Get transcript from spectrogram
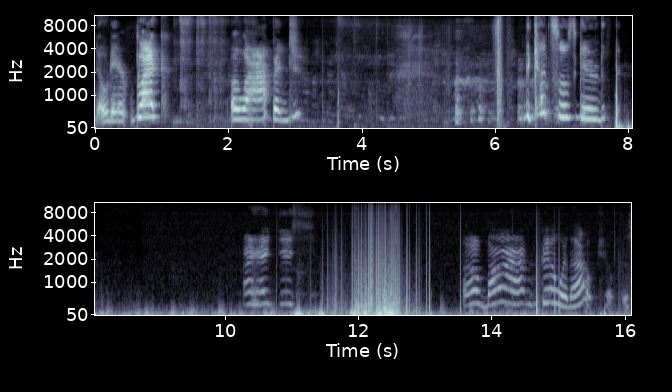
no, there. Black! Oh, what happened? The cat's so scared. I hate this. Oh my, I'm going out of this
